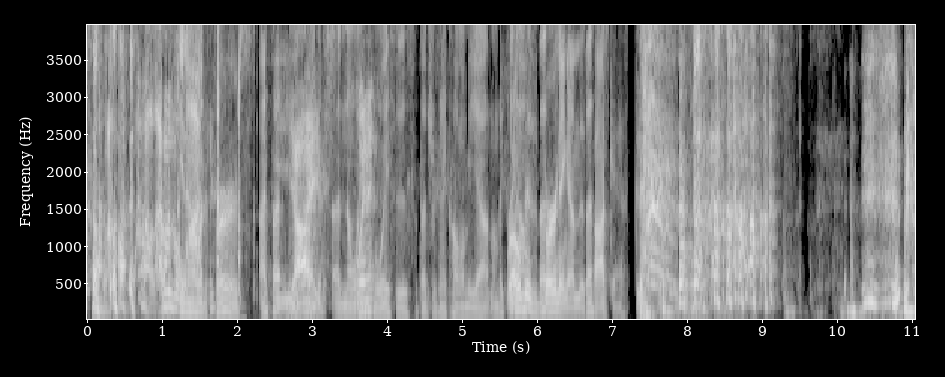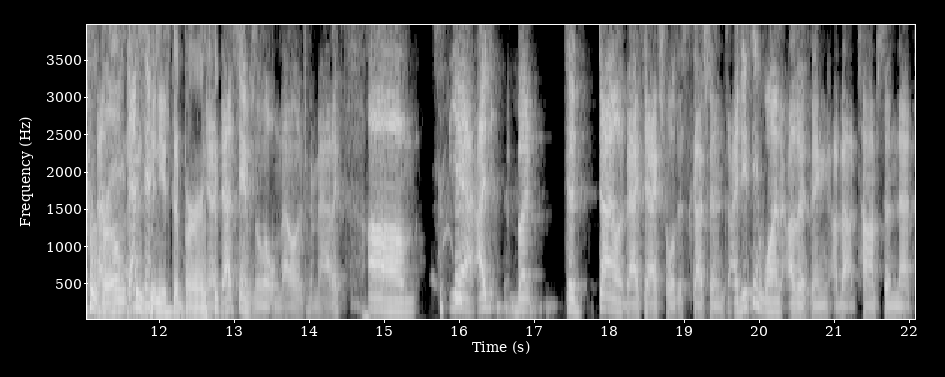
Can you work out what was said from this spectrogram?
wow, that was a You know, lot. at first, I thought when you Yikes. said annoying When it- voices. I thought you were going to call me out. And I'm like, you Rome know, is burning on this podcast. Good. rome that seems- continues to burn yeah, that seems a little melodramatic. Um, yeah, I but to dial it back to actual discussions, I do think one other thing about Thompson that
